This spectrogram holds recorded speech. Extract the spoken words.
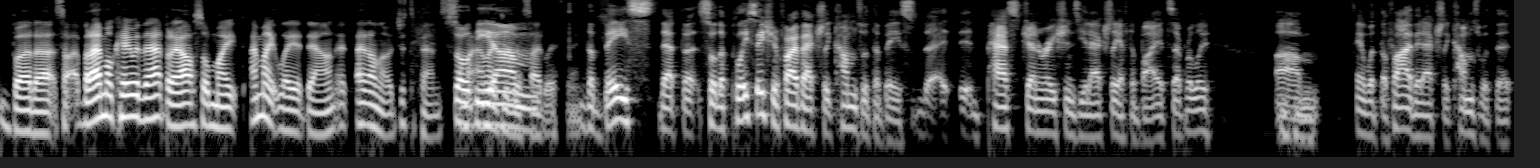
but uh so but i'm okay with that but i also might i might lay it down it, i don't know it just depends So I I the, do um, sideways thing The base that the so the PlayStation Five actually comes with the base. In past generations, you'd actually have to buy it separately. Um, and with the five, it actually comes with it.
